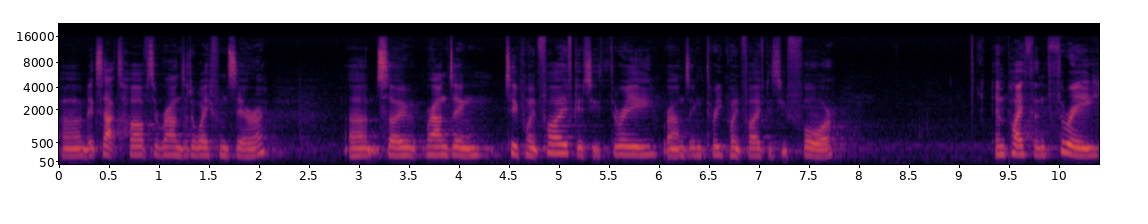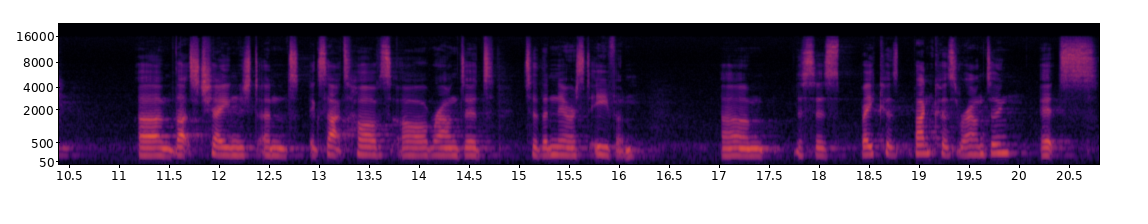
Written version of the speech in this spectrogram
Um, exact halves are rounded away from zero. Um, so rounding 2.5 gives you 3, rounding 3.5 gives you 4. In Python 3, um, that's changed and exact halves are rounded to the nearest even. Um, this is Baker's, Banker's rounding. It's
